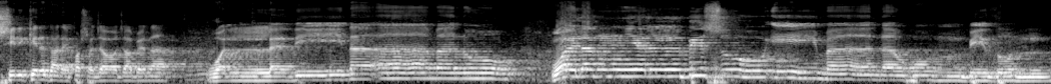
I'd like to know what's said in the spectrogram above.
শিরকের ধারে পাশে যাওয়া যাবে না। ولم يلبسوا إيمانهم بظلم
